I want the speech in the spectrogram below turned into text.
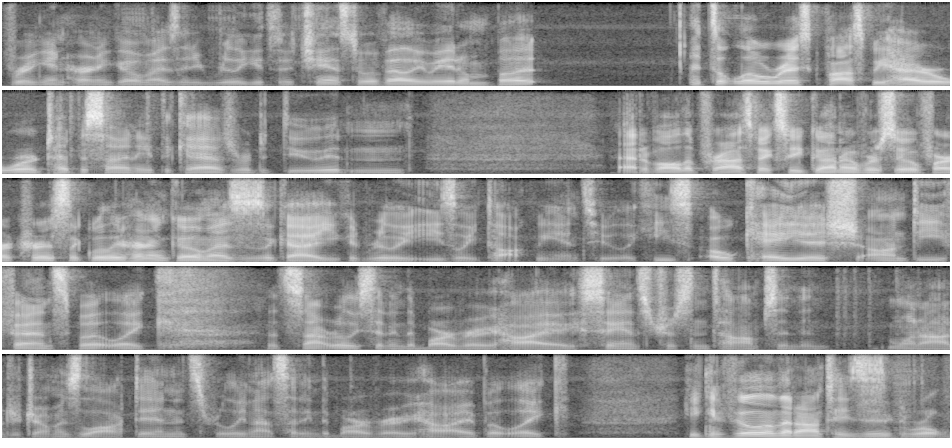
bring in Hernangomez and he really gets a chance to evaluate him. But it's a low risk, possibly high reward type of signing if the Cavs were to do it. And out of all the prospects we've gone over so far, Chris, like Willy Hernangomez is a guy you could really easily talk me into. Like he's okay-ish on defense, but like that's not really setting the bar very high. Sans Tristan Thompson and when Andre Drummond's locked in, it's really not setting the bar very high. But like he can fill in that Ante Zizic role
